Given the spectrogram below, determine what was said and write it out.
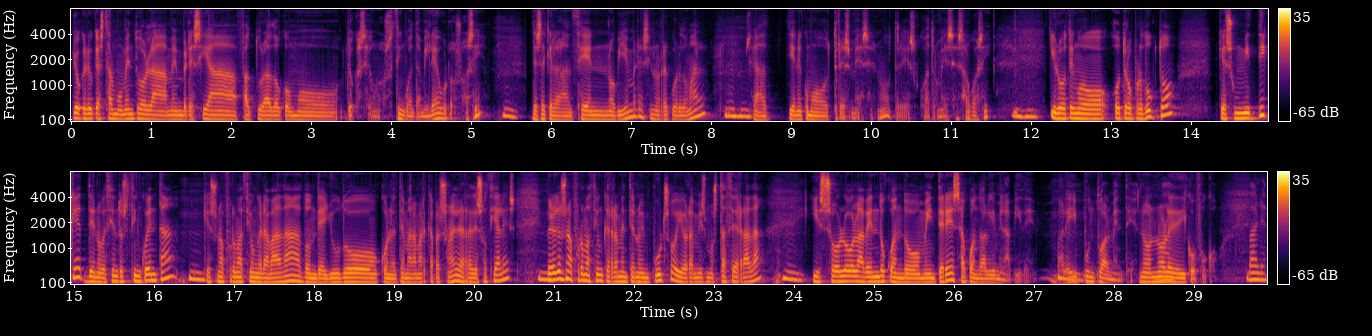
Yo creo que hasta el momento la membresía ha facturado como, yo qué sé, unos 50.000 euros o así. Desde que la lancé en noviembre, si no recuerdo mal. O sea, tiene como tres meses, ¿no? Tres, cuatro meses, algo así. Y luego tengo otro producto que es un mid-ticket de 950, que es una formación grabada donde ayudo con el tema de la marca personal y las redes sociales, pero que es una formación que realmente no impulso y ahora mismo está cerrada y solo la vendo cuando me interesa, cuando alguien me la pide, ¿vale? Y puntualmente, no, no le dedico foco. Vale.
